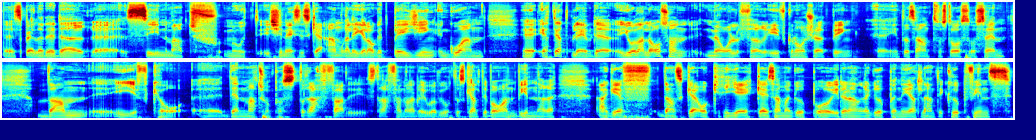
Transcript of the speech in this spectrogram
Eh, spelade där eh, sin match mot kinesiska andra ligalaget Beijing Guan. Eh, 1-1 blev det. Jordan Larsson mål för IFK Norrköping. Intressant förstås. Och sen vann IFK den matchen på straffar. Straffarna blir oavgjort. Det ska alltid vara en vinnare. AGF, danska och Rijeka i samma grupp och i den andra gruppen i Atlantic Cup finns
